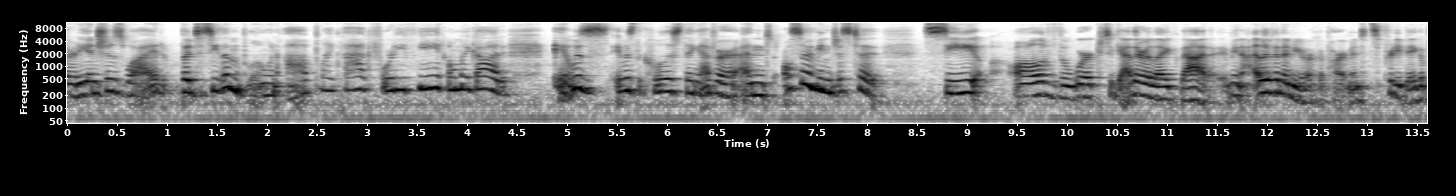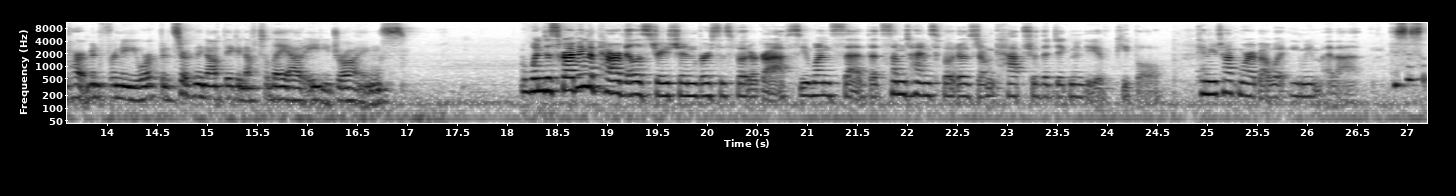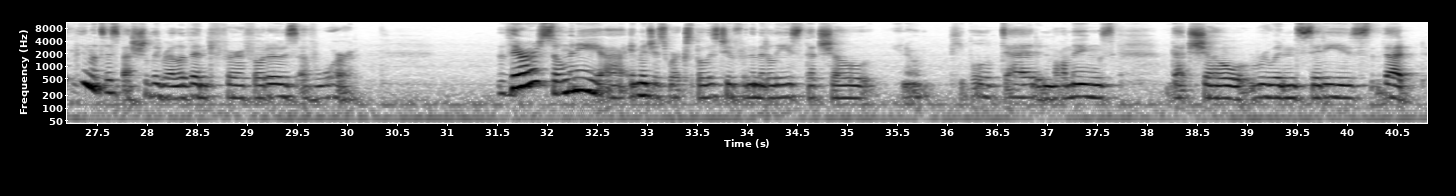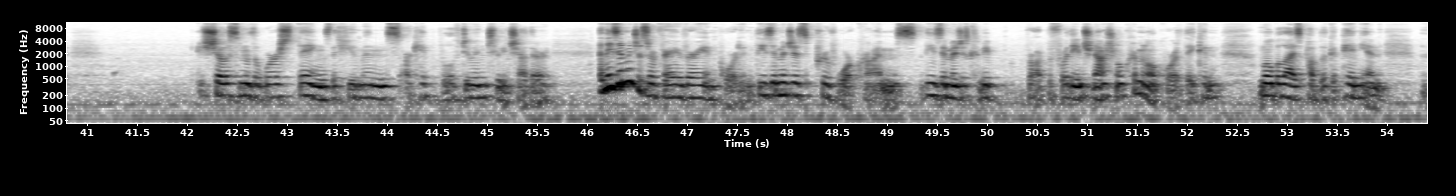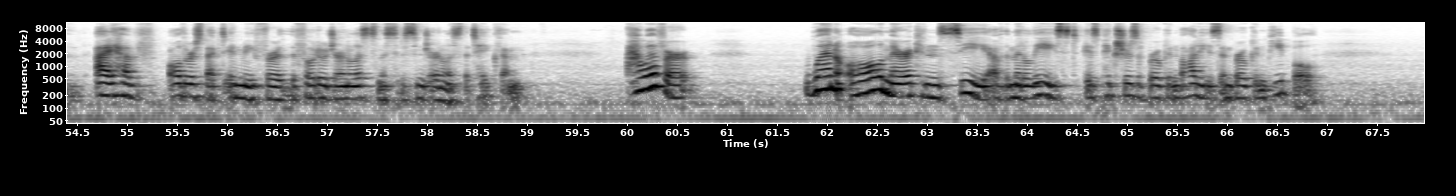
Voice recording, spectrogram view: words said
30 inches wide but to see them blown up like that 40 feet oh my god. It was it was the coolest thing ever. And also i mean just to see all of the work together like that i mean i live in a new york apartment. It's a pretty big apartment for new york but it's certainly not big enough to lay out 80 drawings. When describing the power of illustration versus photographs you once said that sometimes photos don't capture the dignity of people. Can you talk more about what you mean by that this is something that's especially relevant for photos of war. There are so many uh, images we're exposed to from the Middle East that show, you know, people dead and bombings, that show ruined cities, that show some of the worst things that humans are capable of doing to each other. And these images are very, very important. These images prove war crimes. These images can be brought before the International Criminal Court. They can mobilize public opinion. I have all the respect in me for the photojournalists and the citizen journalists that take them. However, when all Americans see of the Middle East is pictures of broken bodies and broken people,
